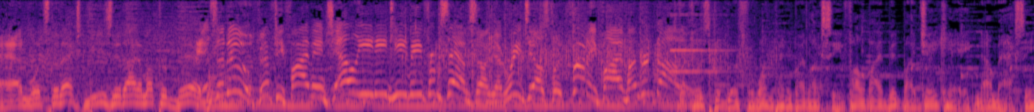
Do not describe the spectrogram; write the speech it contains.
And what's the next Beezid item up for bid? It's a new 55-inch LED TV from Samsung that retails for $3,500. The first bid goes for one penny by Luxy, followed by a bid by JK. Now Maxi,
